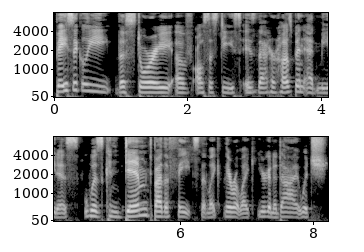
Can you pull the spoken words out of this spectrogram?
basically the story of Alcestis is that her husband Admetus was condemned by the fates that like they were like, "You're going to die," which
